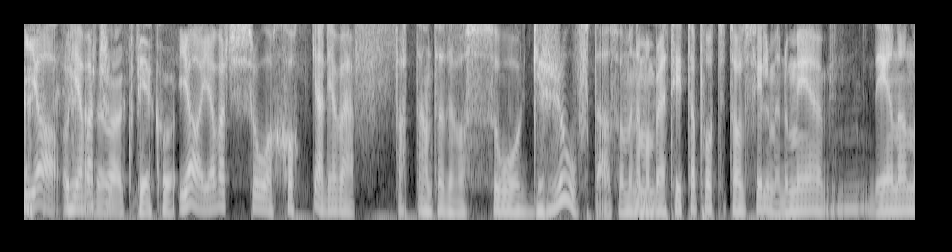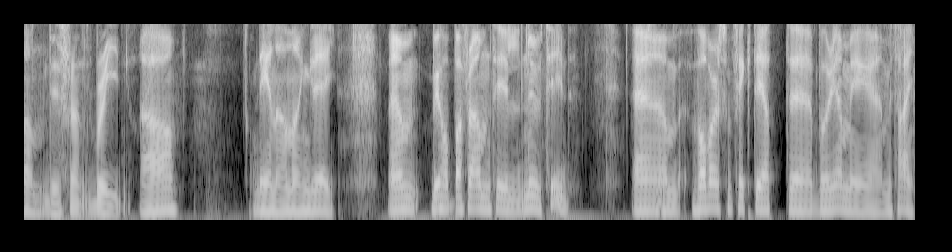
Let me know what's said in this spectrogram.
Ja, och jag Att det var, var PK. ja, jag var så chockad. Jag bara, fattar inte att det var så grovt alltså. Men när man börjar titta på 80-talsfilmer, de är, det är en annan, Different breed. Ja, det är en annan grej. Men vi hoppar fram till nutid. Ehm, vad var det som fick dig att eh, börja med, med thai?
